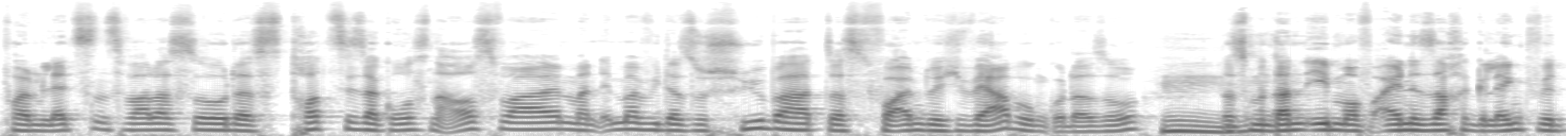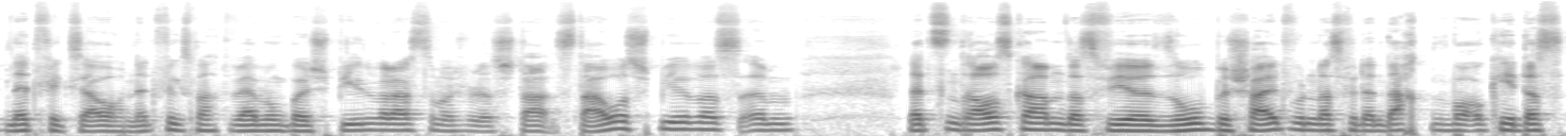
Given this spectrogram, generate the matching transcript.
vor allem letztens war das so, dass trotz dieser großen Auswahl man immer wieder so Schübe hat, dass vor allem durch Werbung oder so, dass man dann eben auf eine Sache gelenkt wird. Netflix ja auch. Netflix macht Werbung bei Spielen, war das zum Beispiel das Star, Star Wars Spiel, was ähm, letztens rauskam, dass wir so Bescheid wurden, dass wir dann dachten, boah, okay, das,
